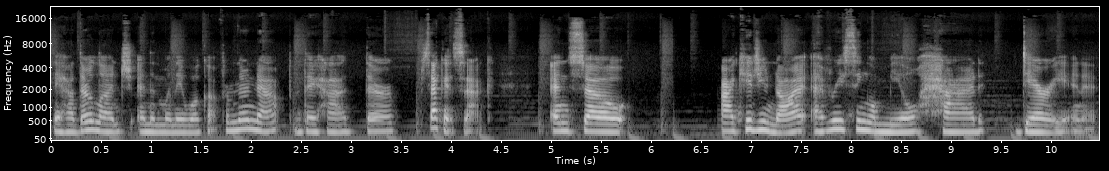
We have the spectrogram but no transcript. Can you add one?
They had their lunch, and then when they woke up from their nap, they had their second snack. And so, I kid you not, every single meal had dairy in it.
